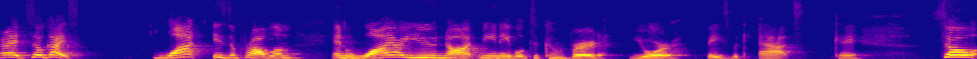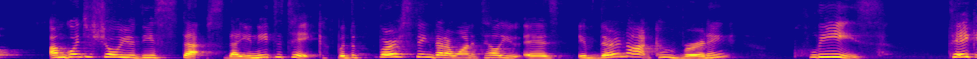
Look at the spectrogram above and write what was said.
All right, so guys, what is the problem and why are you not being able to convert your Facebook ads? Okay, so I'm going to show you these steps that you need to take. But the first thing that I want to tell you is if they're not converting, please take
